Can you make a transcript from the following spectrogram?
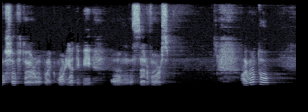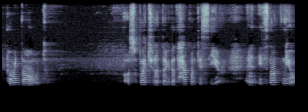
of software, of like MariaDB um, servers. I want to point out a supply chain attack that happened this year and it's not new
